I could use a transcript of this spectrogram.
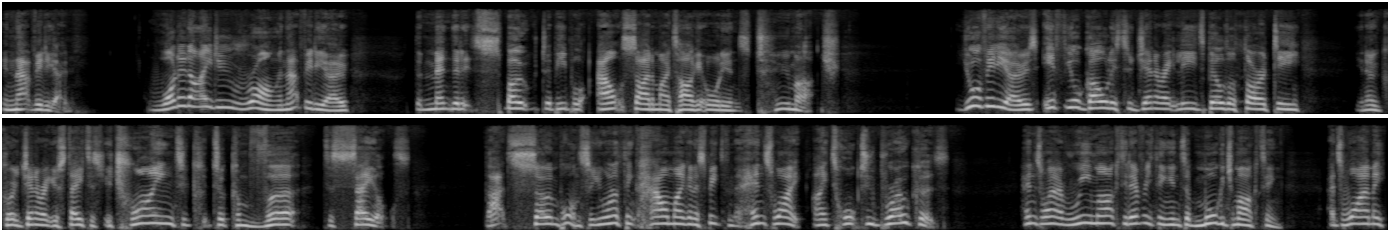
in that video? What did I do wrong in that video that meant that it spoke to people outside of my target audience too much? Your videos, if your goal is to generate leads, build authority, you know, generate your status, you're trying to to convert to sales. That's so important. So you want to think, how am I going to speak to them? Hence why I talk to brokers. Hence why I remarketed everything into mortgage marketing. That's why I'm a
